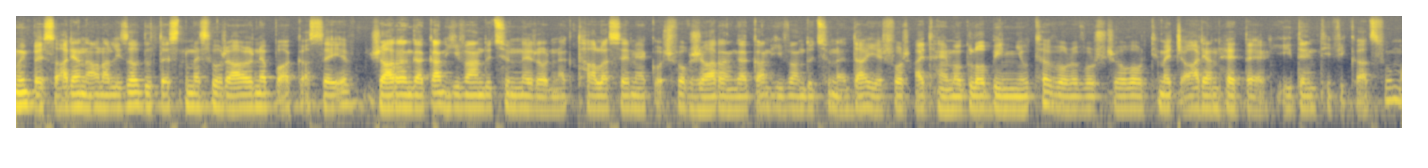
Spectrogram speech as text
նույնպես արյան անալիզով դու տեսնում ես, որ արյունը պակաս է եւ ժառանգական հիվանդություններ, օրինակ թալասեմիա կոչվող ժառանգական հիվանդությունը, դա երբ որ այդ հեմոգլոբին նյութը, որը որ ժողովրդի մեջ արյան հետ է իդենտիֆիկացվում,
